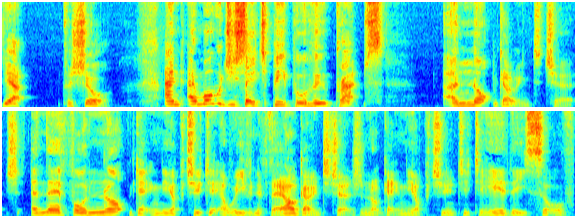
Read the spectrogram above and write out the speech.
yeah, for sure. And and what would you say to people who perhaps are not going to church and therefore not getting the opportunity, or even if they are going to church and not getting the opportunity to hear these sort of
